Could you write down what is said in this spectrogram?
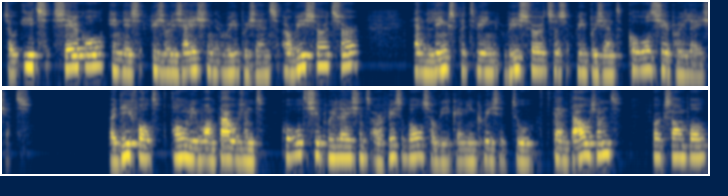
So each circle in this visualization represents a researcher and links between researchers represent co-authorship relations. By default, only 1000 co-authorship relations are visible, so we can increase it to 10,000, for example.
